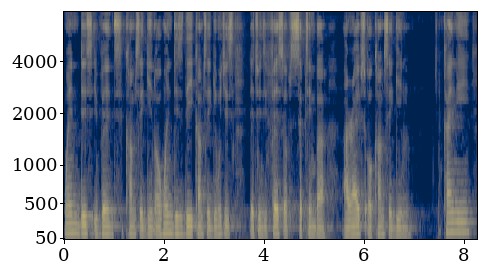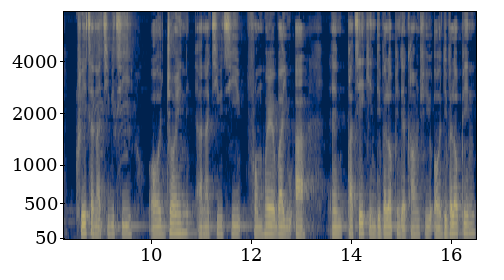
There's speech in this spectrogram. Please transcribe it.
When this event comes again, or when this day comes again, which is the 21st of September, arrives or comes again, kindly create an activity or join an activity from wherever you are and partake in developing the country or developing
